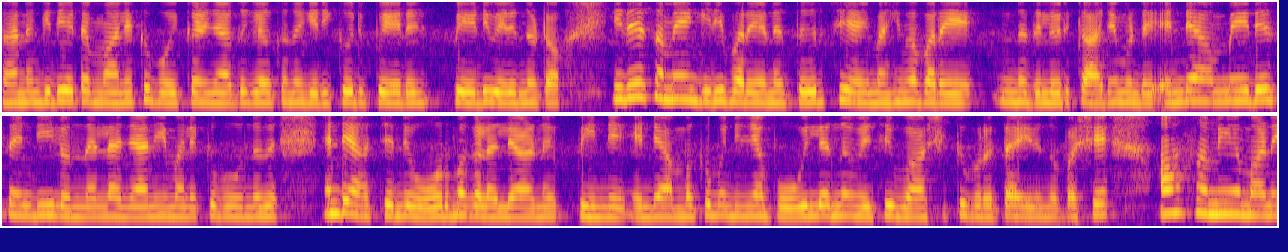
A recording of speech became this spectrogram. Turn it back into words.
കാരണം ഗിരിയേട്ടൻ മലക്ക് പോയി കഴിഞ്ഞാൽ അത് കേൾക്കുന്ന ഗിരിക്ക് ഒരു പേടി പേടി വരുന്നു കേട്ടോ ഇതേ സമയം ഗിരി പറയാണ് തീർച്ചയായും മഹിമ പറയുന്നതിലൊരു കാര്യമുണ്ട്. എന്റെ അമ്മയുടെ സെന്റിയിലൊന്നല്ല ഞാൻ ഈ മലക്ക് പോകുന്നത്. എന്റെ അച്ഛന്റെ ഓർമ്മകളല്ലാണ്. പിന്നെ എന്റെ അമ്മയ്ക്ക് മുന്നിൽ ഞാൻ പോവില്ലെന്ന് വെച്ച് വാശിക്ക് പുറത്തായിരുന്നു. പക്ഷേ ആ സമയമാണ്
